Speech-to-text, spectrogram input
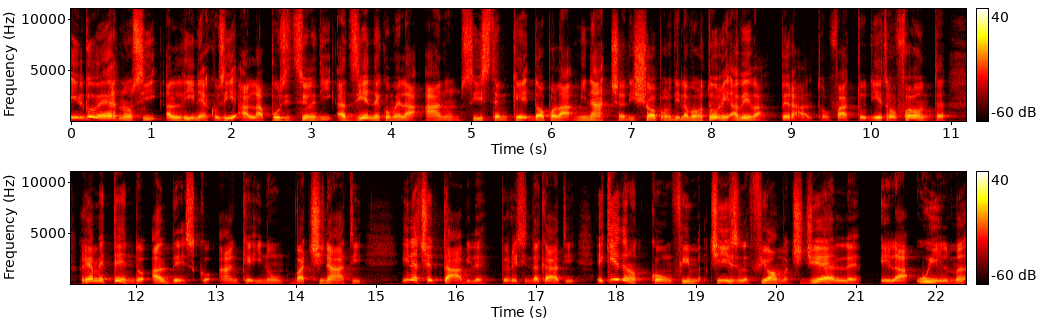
Il governo si allinea così alla posizione di aziende come la Anum System che dopo la minaccia di sciopero dei lavoratori aveva peraltro fatto dietro front, riammettendo al desco anche i non vaccinati. Inaccettabile per i sindacati e chiedono con FIM CISL, FIOM CGL e la WILM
